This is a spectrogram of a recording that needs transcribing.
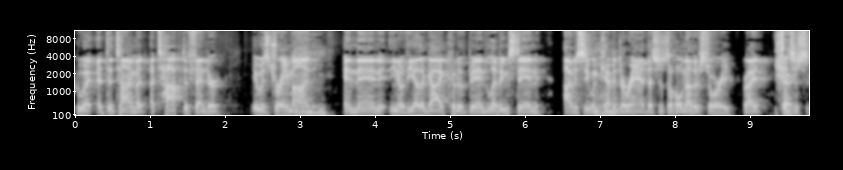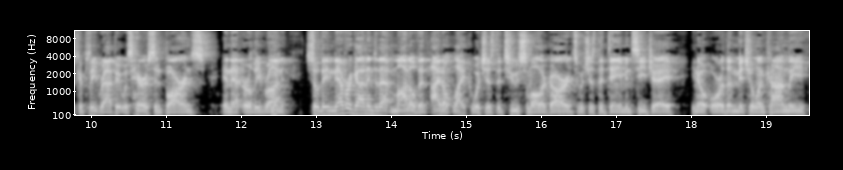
who at, at the time a, a top defender it was Draymond, mm-hmm. and then you know the other guy could have been Livingston. Obviously, when mm-hmm. Kevin Durant, that's just a whole other story, right? Sure. That's just a complete wrap. It was Harrison Barnes in that early run. Yeah. So they never got into that model that I don't like, which is the two smaller guards, which is the Dame and CJ, you know, or the Mitchell and Conley,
